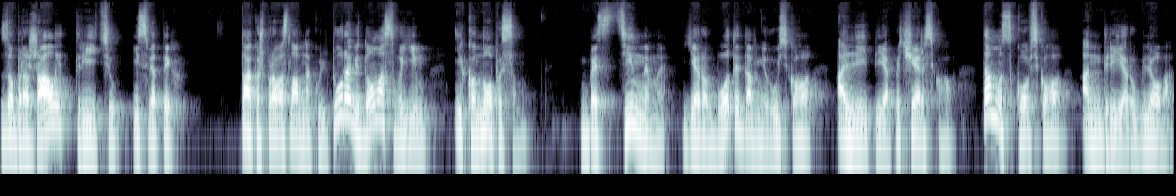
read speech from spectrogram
зображали трійцю і святих. Також православна культура відома своїм іконописом. Безцінними є роботи давньоруського Аліпія Печерського та московського Андрія Рубльова.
